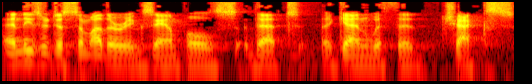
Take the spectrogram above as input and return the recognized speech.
And these are just some other examples that, again, with the checks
